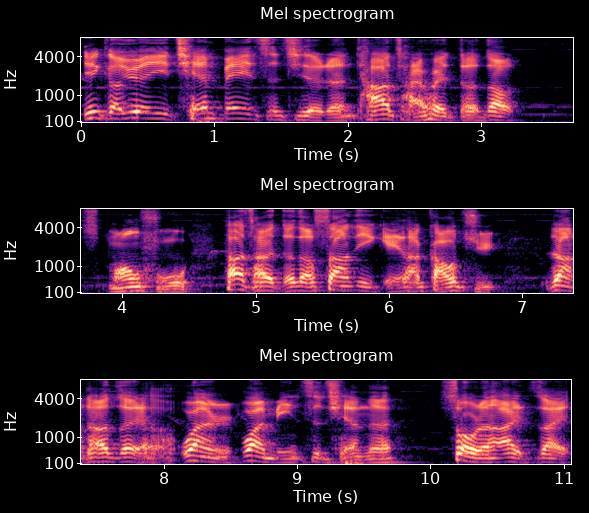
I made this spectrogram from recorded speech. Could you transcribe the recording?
一个愿意谦卑自己的人，他才会得到蒙福，他才会得到上帝给他高举，让他在万万民之前呢受人爱在，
